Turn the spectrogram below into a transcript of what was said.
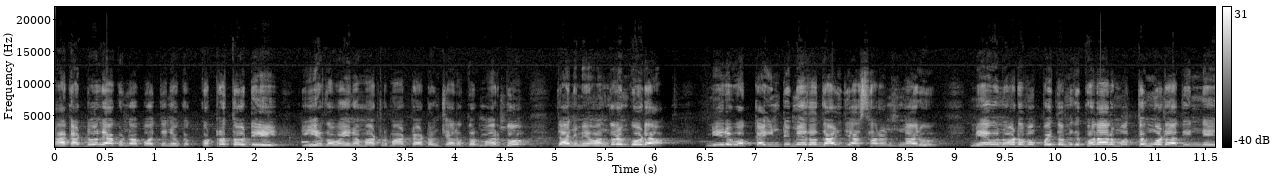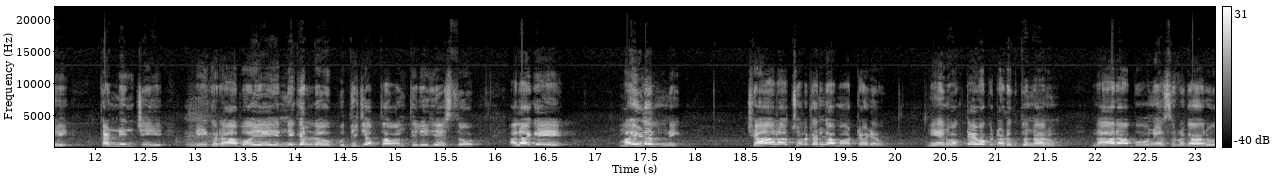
నాకు అడ్డం లేకుండా పోద్దని ఒక కుట్రతోటి ఈ విధమైన మాటలు మాట్లాడడం చాలా దుర్మార్గం. దాన్ని మేమందరం కూడా మీరు ఒక్క ఇంటి మీద దాడి చేస్తారంటున్నారు. మేము నూట ముప్పై తొమ్మిది కులాలు మొత్తం కూడా దీన్ని ఖండించి మీకు రాబోయే ఎన్నికల్లో బుద్ధి చెప్తామని తెలియజేస్తూ అలాగే మహిళల్ని చాలా చులకనగా మాట్లాడావు. నేను ఒకటే ఒకటి అడుగుతున్నాను. నారా భువనేశ్వర్ గారు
